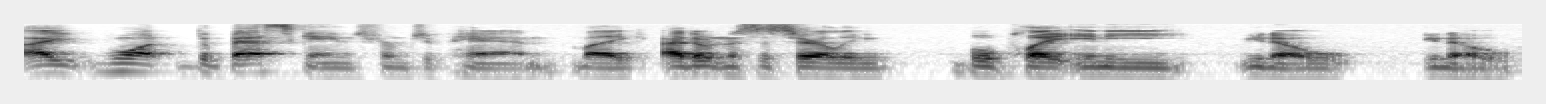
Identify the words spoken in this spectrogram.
I want the best games from Japan. Like I don't necessarily will play any you know you know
